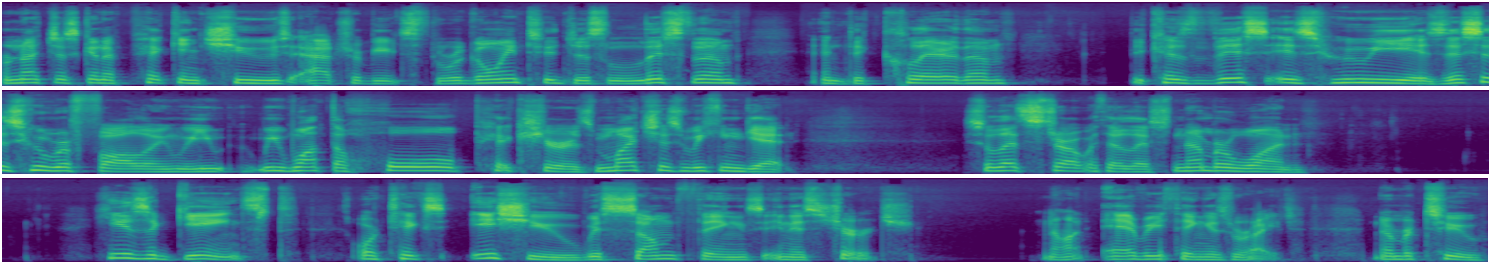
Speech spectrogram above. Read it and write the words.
we're not just going to pick and choose attributes. We're going to just list them and declare them because this is who he is. This is who we're following. We we want the whole picture as much as we can get. So let's start with our list. Number 1. He is against or takes issue with some things in his church. Not everything is right. Number 2.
